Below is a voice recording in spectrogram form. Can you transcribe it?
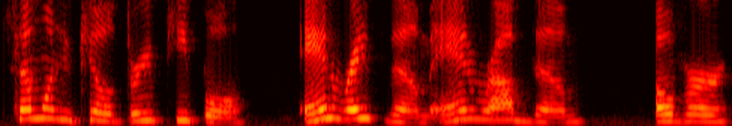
someone who killed three people and raped them and robbed them over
